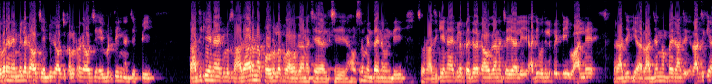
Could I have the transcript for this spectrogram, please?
ఎవరైనా ఎమ్మెల్యే కావచ్చు ఎంపీ కావచ్చు కలెక్టర్ కావచ్చు ఎవ్రీథింగ్ అని చెప్పి రాజకీయ నాయకులు సాధారణ పౌరులకు అవగాహన చేయాల్సి అవసరం ఎంతైనా ఉంది. సో రాజకీయ నాయకులే ప్రజలకు అవగాహన చేయాలి అది వదిలిపెట్టి వాళ్ళే రాజకీయ రాజ్యాంగంపై రాజ రాజకీయ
